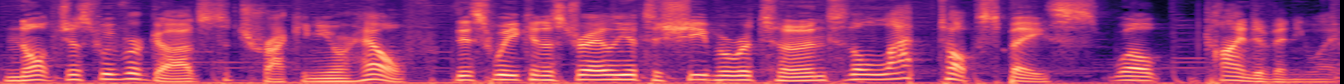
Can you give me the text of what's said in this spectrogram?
not just with regards to tracking your health. This week in Australia, Toshiba returned to the laptop space. Well, kind of anyway,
